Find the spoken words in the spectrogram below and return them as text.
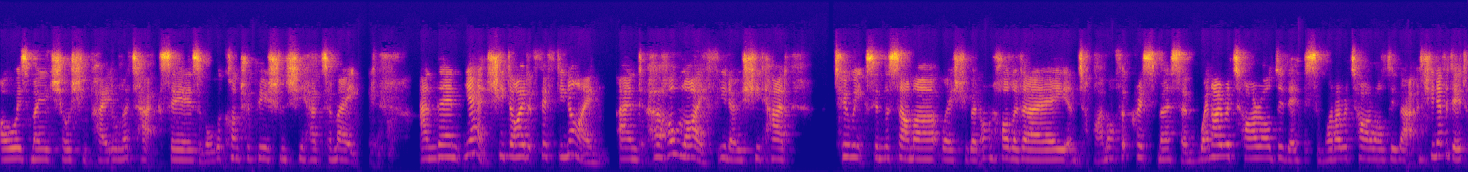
I always made sure she paid all her taxes and all the contributions she had to make. And then, yeah, she died at 59. And her whole life, you know, she'd had two weeks in the summer where she went on holiday and time off at Christmas. And when I retire, I'll do this. And when I retire, I'll do that. And she never did.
